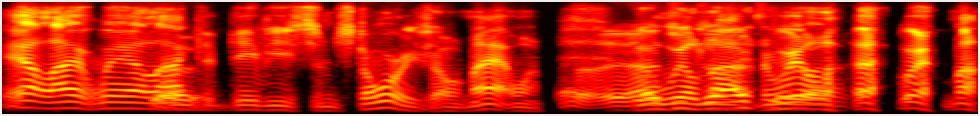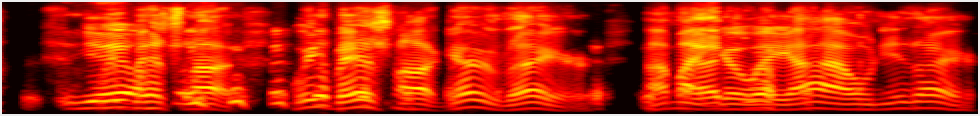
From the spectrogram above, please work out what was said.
well, I well, I could give you some stories on that one. Uh, But we'll exactly not. We'll, we'll not. yeah. We best not. We best not go there. I might That's go right. AI on you there.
